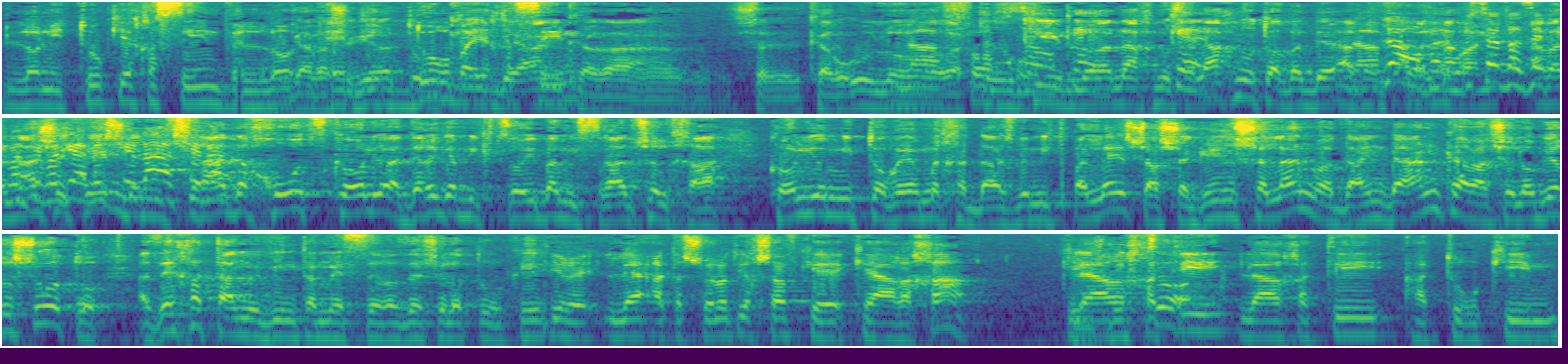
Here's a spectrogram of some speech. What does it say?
לא ניתוק יחסים ולא דרדור ביחסים. גם השגריר הטורקי באנקרה, קראו לו הטורקים, לא אנחנו שלחנו אותו, אבל מה שכן, במשרד החוץ, הדרג המקצועי במשרד שלך, כל יום מתעורר מחדש ומתפלא שהשגריר שלנו עדיין באנקרה, שלא גירשו אותו. אז איך אתה מבין את המסר הזה של הטורקים? תראה, אתה שואל אותי עכשיו כהערכה. להערכתי, הטורקים,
